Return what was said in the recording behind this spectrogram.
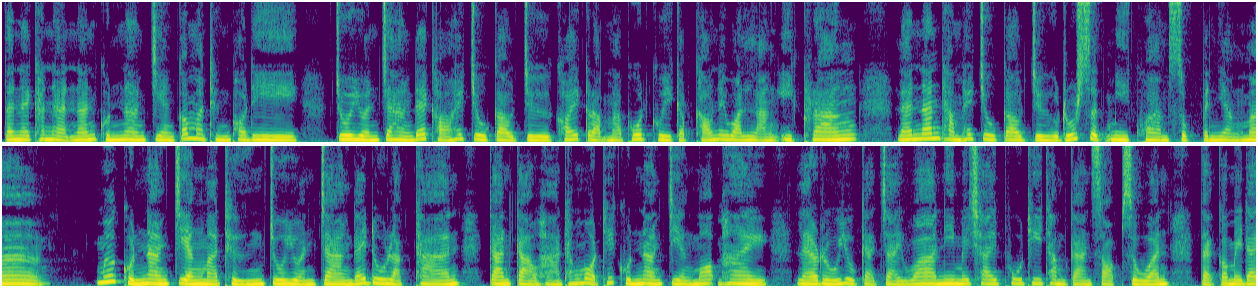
แต่ในขณะนั้นขุนนางเจียงก็มาถึงพอดี จูหยวนจางได้ขอให้จูเกาจือค่อยกลับมาพูดคุยกับเขาในวันหลังอีกครั้ง และนั่นทำให้จูเกาจือรู้สึกมีความสุขเป็นอย่างมาก เมื่อขุนนางเจียงมาถึงจูหยวนจางได้ดูหลักฐาน การกล่าวหาทั้งหมดที่ขุนนางเจียงมอบให้ และรู้อยู่แก่ใจว่านี่ไม่ใช่ผู้ที่ทำการสอบสวน แต่ก็ไม่ได้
